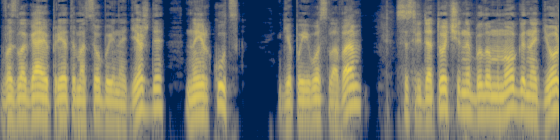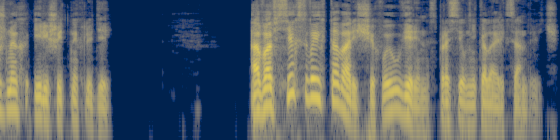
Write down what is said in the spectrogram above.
возлагая при этом особые надежды на Иркутск, где, по его словам, сосредоточено было много надежных и решительных людей. — А во всех своих товарищах вы уверены? — спросил Николай Александрович.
